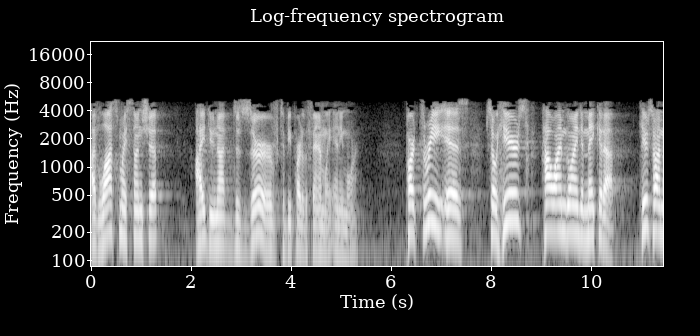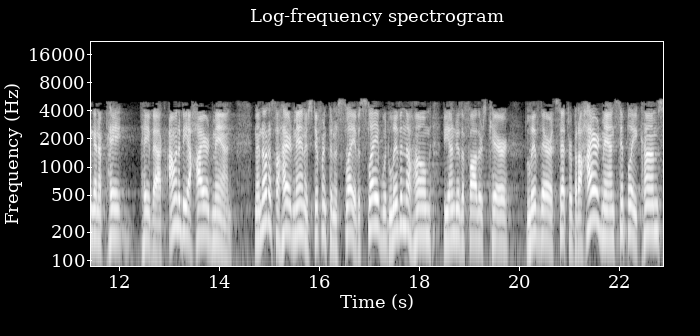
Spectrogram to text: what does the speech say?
I've lost my sonship. I do not deserve to be part of the family anymore. Part three is so here's how I'm going to make it up. Here's how I'm going to pay, pay back. I want to be a hired man. Now, notice a hired man is different than a slave. A slave would live in the home, be under the father's care, live there, etc. But a hired man simply comes,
